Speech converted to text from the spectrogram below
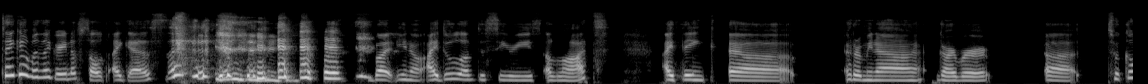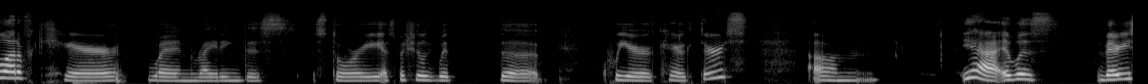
take it with a grain of salt i guess. But you know i do love the series a lot. I think uh romina garber uh took a lot of care when writing this story especially with the queer characters. Um yeah it was very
